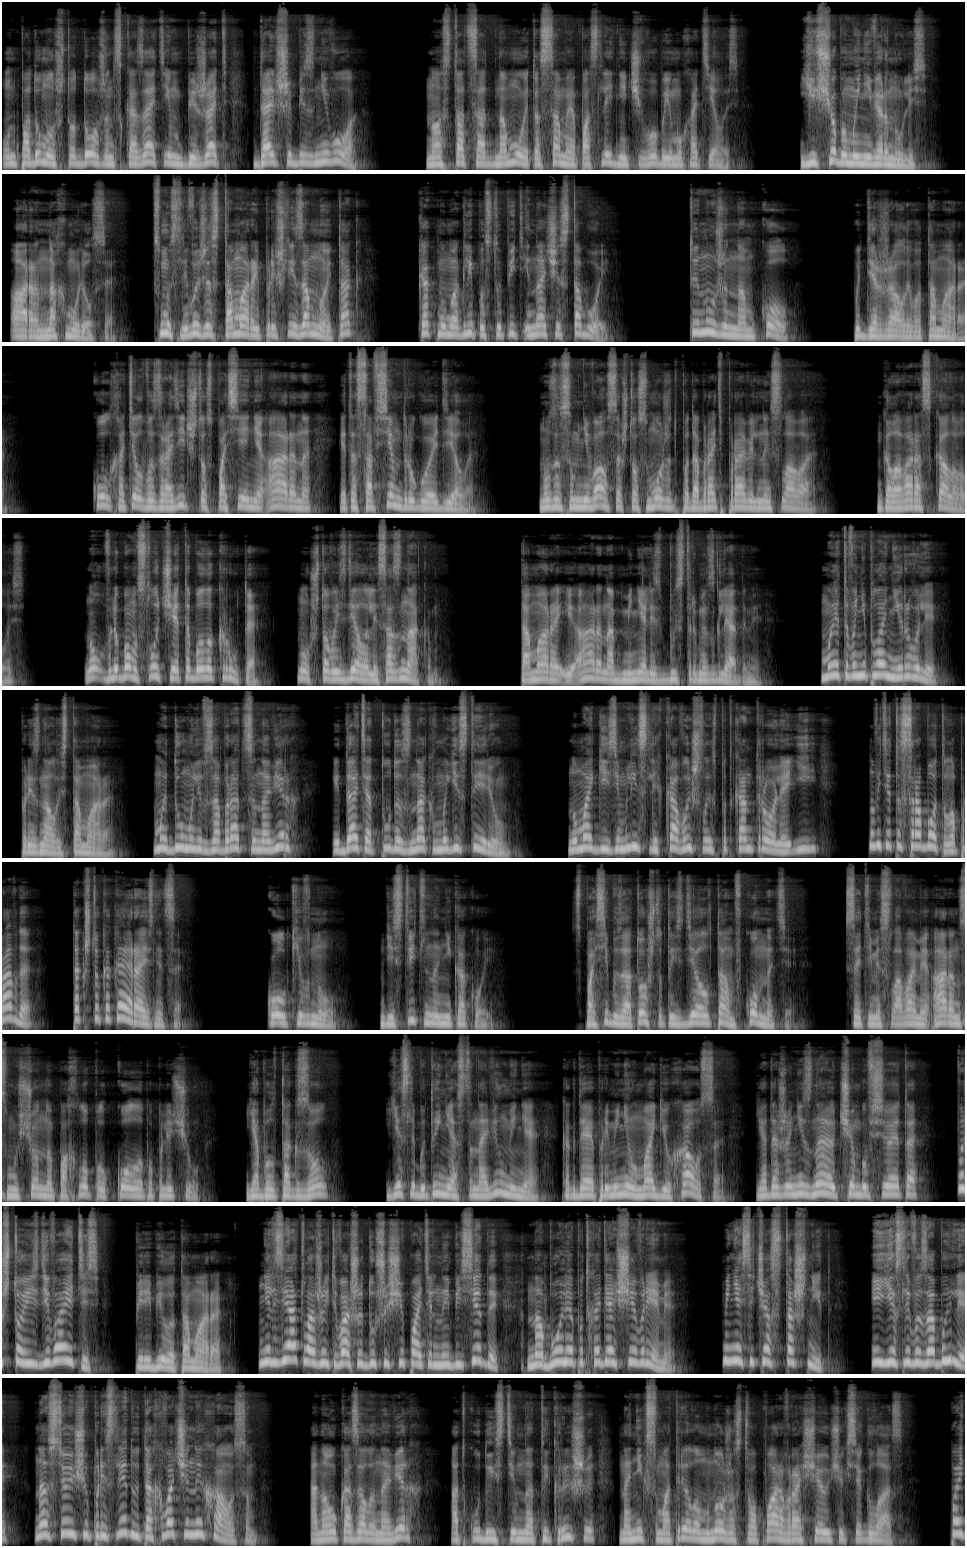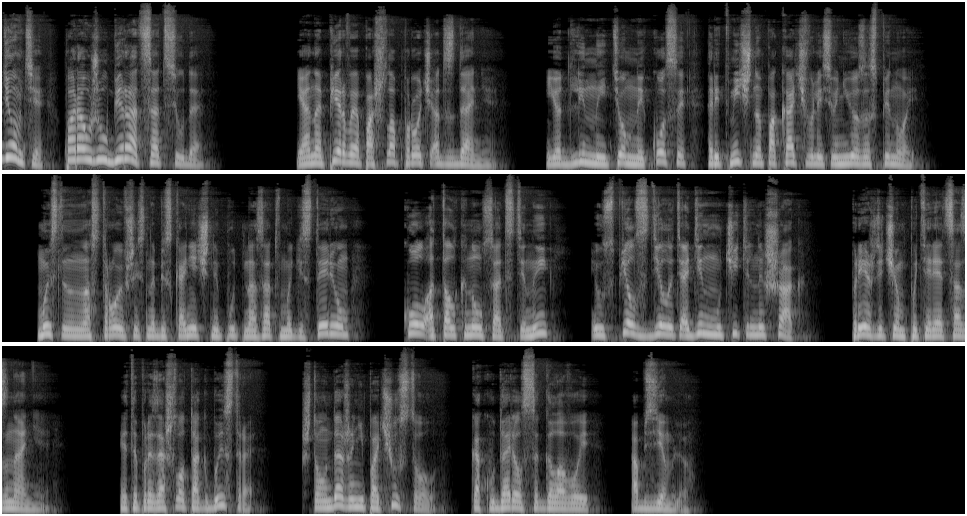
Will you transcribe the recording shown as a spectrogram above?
Он подумал, что должен сказать им бежать дальше без него, но остаться одному — это самое последнее, чего бы ему хотелось. «Еще бы мы не вернулись!» Аарон нахмурился. «В смысле, вы же с Тамарой пришли за мной, так? Как мы могли поступить иначе с тобой?» «Ты нужен нам, Кол», — поддержал его Тамара. Кол хотел возразить, что спасение Аарона — это совсем другое дело, но засомневался, что сможет подобрать правильные слова. Голова раскалывалась. «Ну, в любом случае, это было круто. Ну, что вы сделали со знаком?» Тамара и Аарон обменялись быстрыми взглядами. «Мы этого не планировали», — призналась Тамара. «Мы думали взобраться наверх и дать оттуда знак в магистериум. Но магия Земли слегка вышла из-под контроля, и... Ну ведь это сработало, правда? Так что какая разница?» Кол кивнул. Действительно никакой. «Спасибо за то, что ты сделал там, в комнате». С этими словами Аарон смущенно похлопал Кола по плечу. «Я был так зол. Если бы ты не остановил меня, когда я применил магию хаоса, я даже не знаю, чем бы все это...» «Вы что, издеваетесь?» — перебила Тамара. «Нельзя отложить ваши душещипательные беседы на более подходящее время. Меня сейчас стошнит. И если вы забыли, нас все еще преследуют охваченные хаосом. Она указала наверх, откуда из темноты крыши на них смотрело множество пар вращающихся глаз. «Пойдемте, пора уже убираться отсюда!» И она первая пошла прочь от здания. Ее длинные темные косы ритмично покачивались у нее за спиной. Мысленно настроившись на бесконечный путь назад в магистериум, Кол оттолкнулся от стены и успел сделать один мучительный шаг, прежде чем потерять сознание. Это произошло так быстро — что он даже не почувствовал, как ударился головой об землю.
